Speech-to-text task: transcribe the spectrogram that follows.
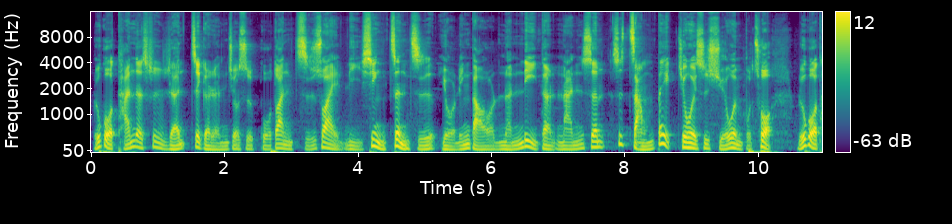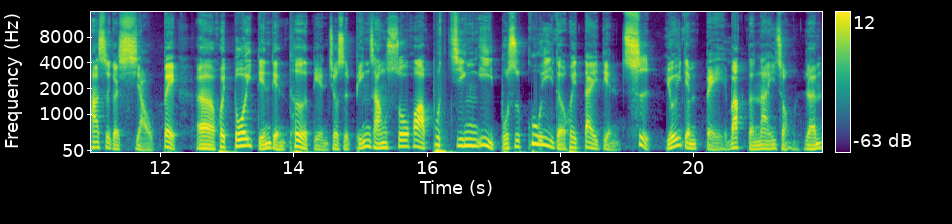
如果谈的是人，这个人就是果断直率、理性正直、有领导能力的男生，是长辈就会是学问不错。如果他是个小辈，呃，会多一点点特点，就是平常说话不经意，不是故意的，会带点刺，有一点北骂的那一种人。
